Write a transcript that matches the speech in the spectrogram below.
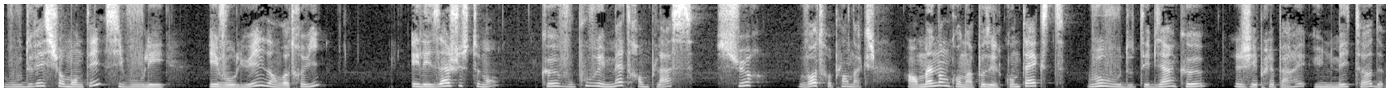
vous devez surmonter si vous voulez évoluer dans votre vie, et les ajustements que vous pouvez mettre en place sur votre plan d'action. Alors maintenant qu'on a posé le contexte, vous vous doutez bien que j'ai préparé une méthode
